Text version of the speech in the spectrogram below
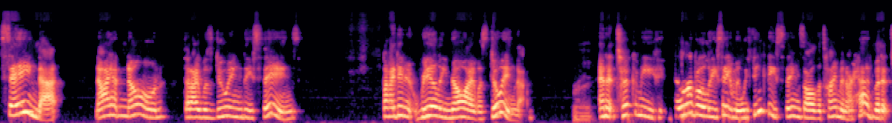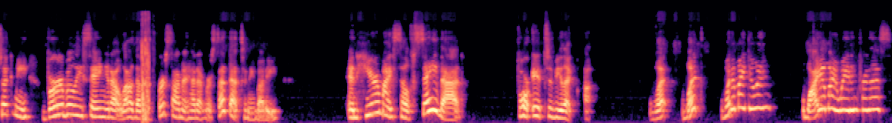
saying that. Now I had known that I was doing these things, but I didn't really know I was doing them. Right. And it took me verbally saying, I mean, we think these things all the time in our head, but it took me verbally saying it out loud. That's the first time I had ever said that to anybody. And hear myself say that for it to be like, uh, what, what, what am I doing? Why am I waiting for this?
